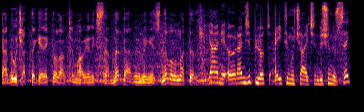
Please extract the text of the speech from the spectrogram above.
yani bir uçakta gerekli olan tüm aviyonik sistemler Garmin'in bünyesinde bulunmaktadır. Yani öğrenci pilot eğitim uçağı için düşünürsek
